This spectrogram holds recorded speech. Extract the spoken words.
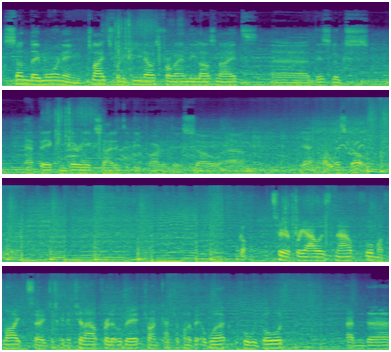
Sunday morning, slides for the keynotes from Andy last night. Uh, this looks epic. I'm very excited to be part of this. So um, yeah, let's go. Got two or three hours now before my flight, so just going to chill out for a little bit, try and catch up on a bit of work before we board, and uh,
